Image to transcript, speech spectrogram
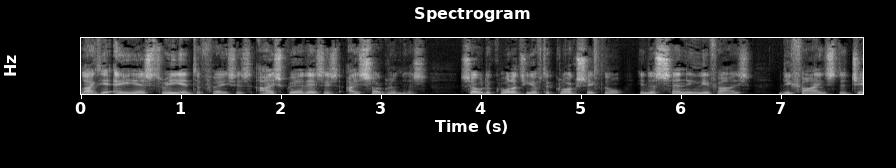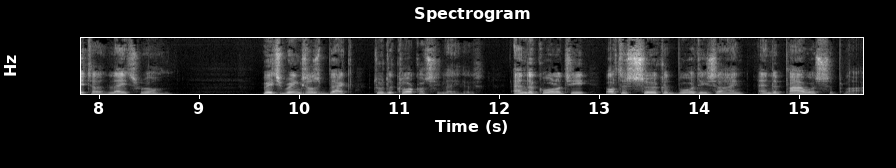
Like the AES-3 interfaces, I2S is isochronous, so the quality of the clock signal in the sending device defines the jitter later on. Which brings us back to the clock oscillators and the quality of the circuit board design and the power supply.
